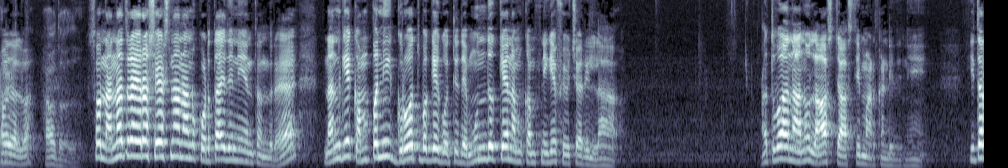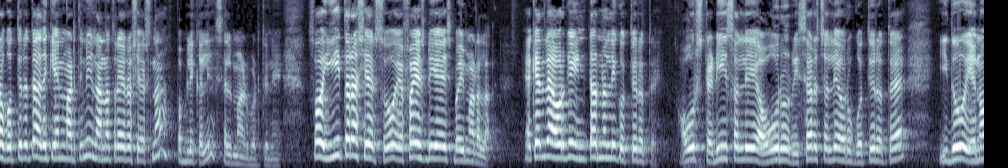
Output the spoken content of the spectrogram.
ಹೌದಲ್ವಾ? ಹೌದೌದು. ಸೊ ನನ್ನ ಹತ್ರ ಇರೋ ಶೇರ್ಸ್ನ ನಾನು ಕೊಡ್ತಾ ಇದ್ದೀನಿ ಅಂತಂದರೆ ನನಗೆ ಕಂಪನಿ ಗ್ರೋತ್ ಬಗ್ಗೆ ಗೊತ್ತಿದೆ. ಮುಂದಕ್ಕೆ ನಮ್ಮ ಕಂಪ್ನಿಗೆ ಫ್ಯೂಚರ್ ಇಲ್ಲ. ಅಥವಾ ನಾನು ಲಾಸ್ ಜಾಸ್ತಿ ಮಾಡ್ಕೊಂಡಿದ್ದೀನಿ. ಈ ಥರ ಗೊತ್ತಿರುತ್ತೆ. ಅದಕ್ಕೆ ಏನು ಮಾಡ್ತೀನಿ? ನನ್ನ ಹತ್ರ ಇರೋ ಶೇರ್ಸ್ನ ಪಬ್ಲಿಕಲ್ಲಿ ಸೆಲ್ ಮಾಡಿಬಿಡ್ತೀನಿ. ಸೊ ಈ ಥರ shares F I S D S buy ಮಾಡಲ್ಲ. ಯಾಕೆಂದರೆ ಅವ್ರಿಗೆ ಇಂಟರ್ನಲ್ಲಿ ಗೊತ್ತಿರುತ್ತೆ. ಅವ್ರ ಸ್ಟಡೀಸಲ್ಲಿ ಅವರು ರಿಸರ್ಚಲ್ಲಿ ಅವ್ರಿಗೆ ಗೊತ್ತಿರುತ್ತೆ ಇದು ಏನೋ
